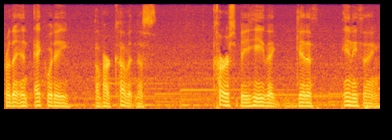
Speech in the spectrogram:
for the iniquity of our covetousness. Cursed be he that getteth anything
